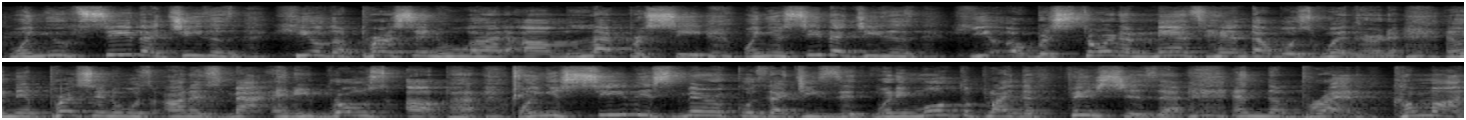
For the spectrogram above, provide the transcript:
when you see that Jesus healed a person who had um, leprosy, when you see that Jesus he uh, restored a man's hand that was withered, and the person who was on his mat and he rose up, when you see these miracles that Jesus did, when he multiplied the fishes and the bread, come on,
